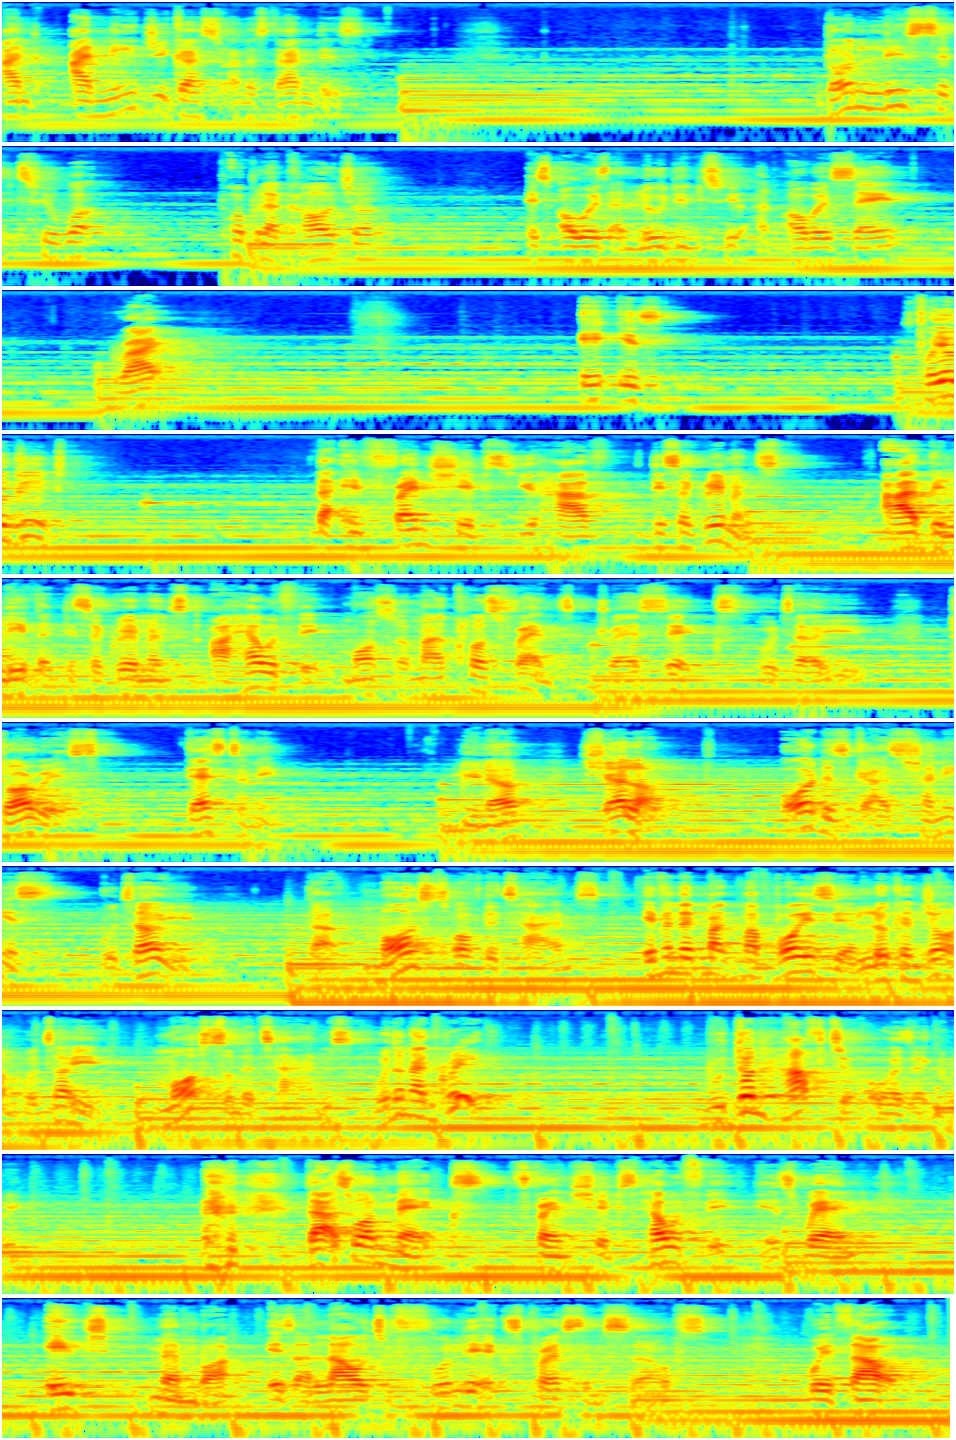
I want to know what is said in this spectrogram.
And I need you guys to understand this. Don't listen to what popular culture is always alluding to and always saying, right? It is for your good that in friendships you have disagreements. I believe that disagreements are healthy. Most of my close friends, Dre Six, will tell you, Doris, Destiny, you know, Shella, all these guys, Shanice, will tell you that most of the times, even the, my, my boys here, Luke and John, will tell you, most of the times we don't agree. We don't have to always agree. That's what makes friendships healthy, is when each member is allowed to fully express themselves without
